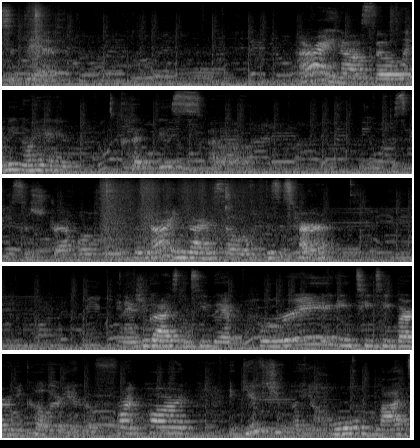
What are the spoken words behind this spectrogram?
to death. All right, y'all, so let me go ahead and cut this uh, this piece of strap off really All right, you guys, so this is her. And as you guys can see that pretty TT burgundy color in the front part, it gives you a whole lot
